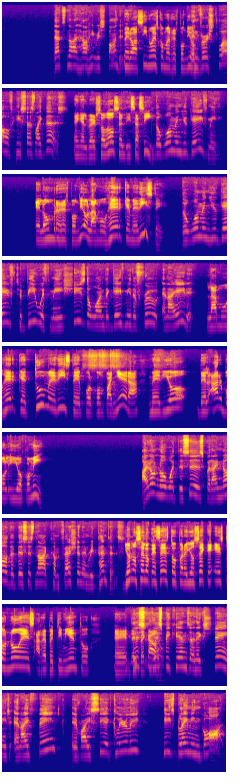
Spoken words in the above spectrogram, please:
That's not how he responded. Pero así no es como él respondió. In verse 12, he says like this En el verso 2 él dice así. The woman you gave me, El hombre respondió, la mujer que me diste. the woman you gave to be with me, she's the one that gave me the fruit and I ate it. La mujer que tú me diste por compañera me dio del árbol y yo comí. I don't know what this is, but I know that this is not confession and repentance. Yo no sé lo que es esto, pero yo sé que esto no es arrepentimiento eh, del This, pecado. this begins an exchange, and I think if I see it clearly, he's blaming God.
